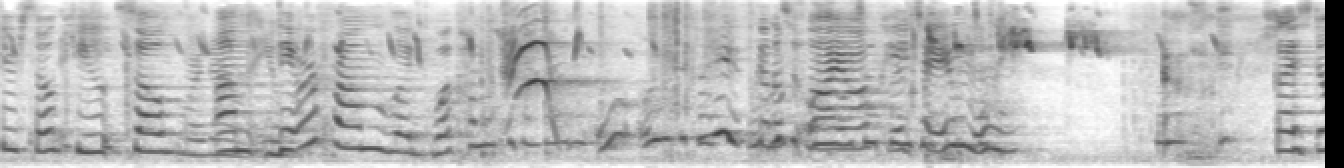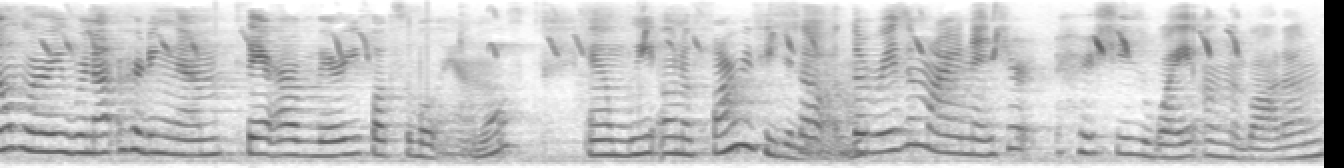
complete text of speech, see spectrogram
They're so cute. So, um, they were from like what kind of chickens? Ooh, ooh, it's gonna fly off the table. Guys, don't worry. We're not hurting them. They are very flexible animals, and we own a farm. If you didn't So know. the reason why I named her, her she's white on the bottom,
